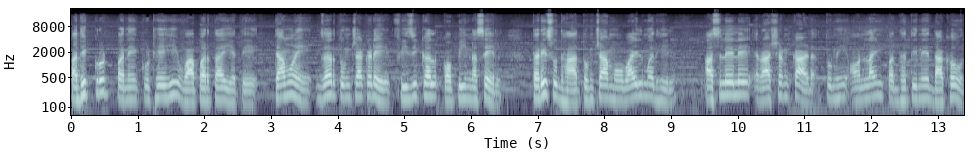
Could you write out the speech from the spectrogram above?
अधिकृतपणे कुठेही वापरता येते. त्यामुळे जर तुमच्याकडे फिजिकल कॉपी नसेल तरीसुद्धा तुमच्या मोबाईलमधील असलेले राशन कार्ड तुम्ही ऑनलाईन पद्धतीने दाखवून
